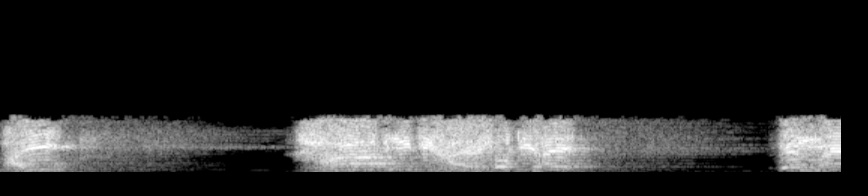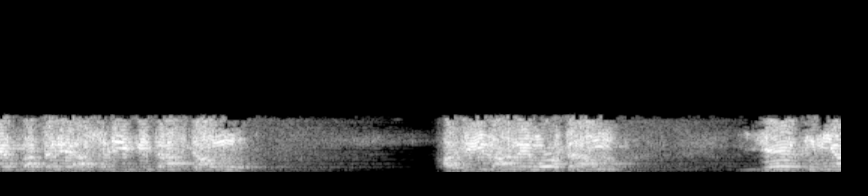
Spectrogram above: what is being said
بھائی ہر آدمی کی خواہش ہوتی ہے کہ میں بدل اصلی کی طرف جاؤں۔ عزیزان محترم، یہ دنیا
